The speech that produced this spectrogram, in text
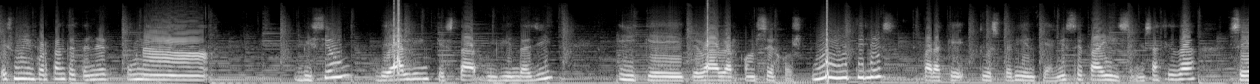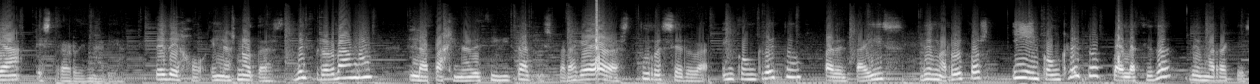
Es muy importante tener una visión de alguien que está viviendo allí y que te va a dar consejos muy útiles para que tu experiencia en ese país, en esa ciudad, sea extraordinaria. Te dejo en las notas del programa la página de Civitatis para que hagas tu reserva en concreto para el país de Marruecos y en concreto para la ciudad de Marrakech,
